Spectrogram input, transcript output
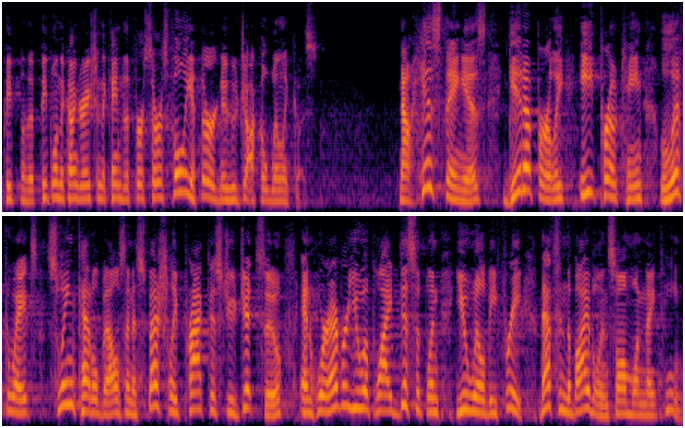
people, the people in the congregation that came to the first service, fully a third knew who Jocko Willink was. Now, his thing is get up early, eat protein, lift weights, swing kettlebells, and especially practice jujitsu. And wherever you apply discipline, you will be free. That's in the Bible in Psalm 119.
